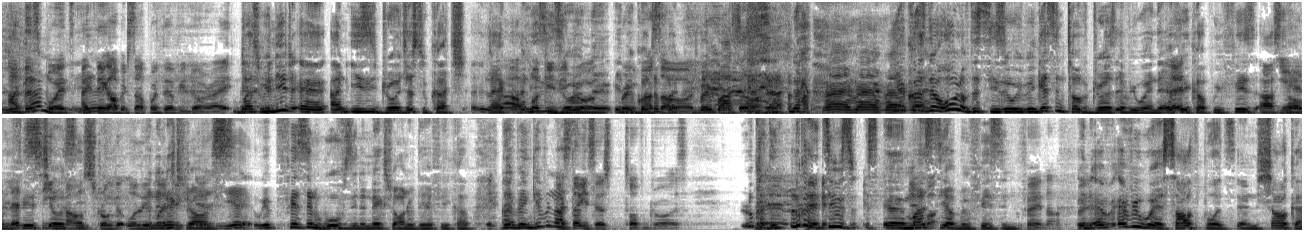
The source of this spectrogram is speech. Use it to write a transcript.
We At this can, point, I think I'll be disappointed if we don't, right? But we need uh, an easy draw just to catch, like Ah, an fuck easy, easy draw, draw. in the, in Bring the Barca quarterfinal. on. Bring Barca. right, right, right. Yeah, because right. the whole of the season we've been getting tough draws everywhere. In the Let- FA Cup, we face Arsenal, Yeah, we let's face see Chelsea. how strong the Ole in the next magic round, is. yeah, we're facing Wolves in the next round of the FA Cup. I- They've been giving us. I us. thought you said tough draws. Look at the look at the teams uh, Man City have been facing. Fair enough. fair In enough. ev- everywhere, Southport and Schalke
